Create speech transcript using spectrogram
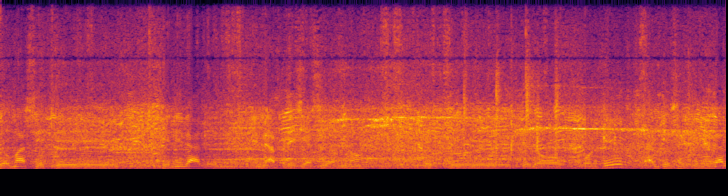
lo más este, general en, la apreciación, ¿no? Este, pero ¿por qué hay que ser general?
